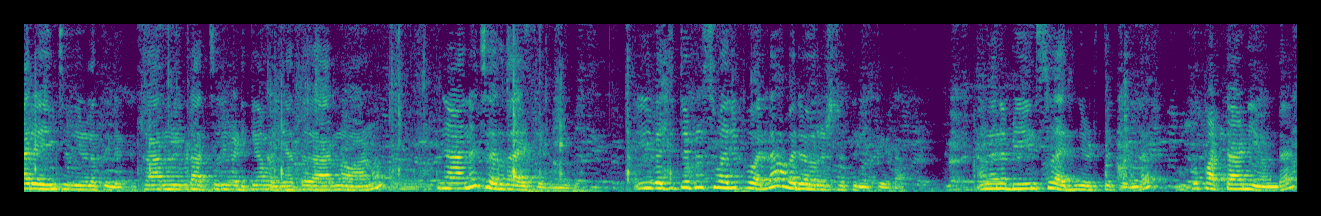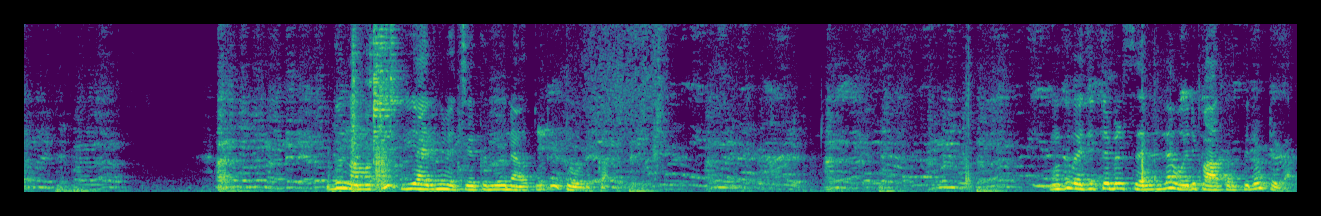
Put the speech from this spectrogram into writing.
അര ഇഞ്ച് നീളത്തിലൊക്കെ. കാരണം ഇവിടെ അച്ഛന് കടിക്കാൻ വയ്യാത്ത കാരണമാണ്. ഞാൻ ചെറുതായിട്ട് ഇടുന്നത് ഈ വെജിറ്റബിൾസ് വലിപ്പമല്ല അവരവരുടെ ഇഷ്ടത്തിനൊക്കെ ഇടാം. അങ്ങനെ ബീൻസ് അരിഞ്ഞെടുത്തിട്ടുണ്ട്. നമുക്ക് പട്ടാണിയുണ്ട്. ഇത് നമുക്ക് ഈ അരിഞ്ഞ് വെച്ചേക്കുന്നതിനകത്തോട്ട് ഇട്ട് കൊടുക്കാം. നമുക്ക് വെജിറ്റബിൾസ് എല്ലാം ഒരു പാത്രത്തിലോട്ട് ഇടാം.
